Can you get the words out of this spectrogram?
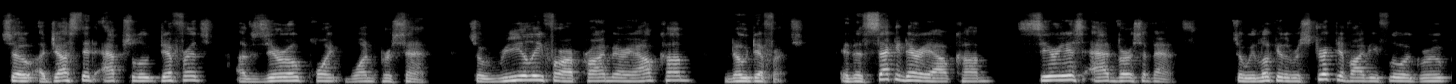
So adjusted absolute difference of 0.1%. So, really, for our primary outcome, no difference. In the secondary outcome, serious adverse events. So, we look at the restrictive IV fluid group,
